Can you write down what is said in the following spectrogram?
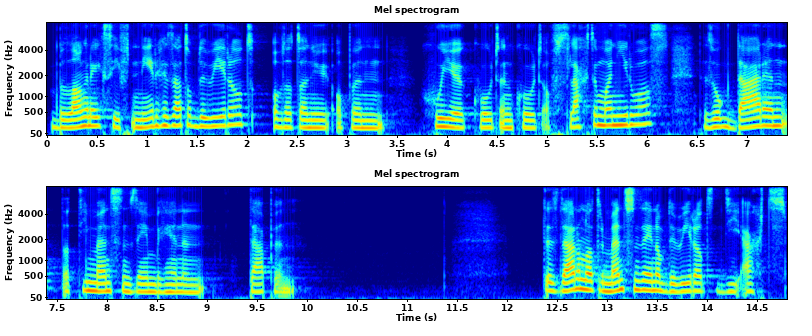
belangrijks heeft neergezet op de wereld, of dat dat nu op een goede, quote-unquote, of slechte manier was, het is ook daarin dat die mensen zijn beginnen tappen. Het is daarom dat er mensen zijn op de wereld die echt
